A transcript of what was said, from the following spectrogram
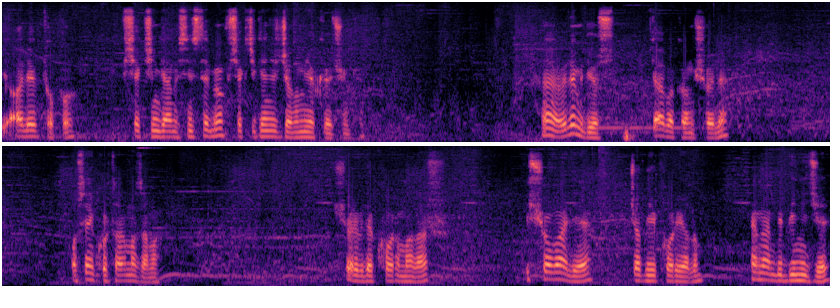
bir alev topu. Fişekçinin gelmesini istemiyorum. Fişekçi gelince canımı yakıyor çünkü. He öyle mi diyorsun? Gel bakalım şöyle. O seni kurtarmaz ama. Şöyle bir de korumalar. Bir şövalye. Cadıyı koruyalım. Hemen bir binici.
